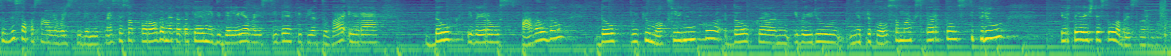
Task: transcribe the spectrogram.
su viso pasaulio valstybėmis. Mes tiesiog parodome, kad tokioje nedidelėje valstybėje kaip Lietuva yra daug įvairaus paveldo, daug puikių mokslininkų, daug įvairių nepriklausomų ekspertų, stiprių ir tai yra iš tiesų labai svarbu.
